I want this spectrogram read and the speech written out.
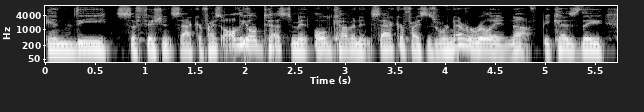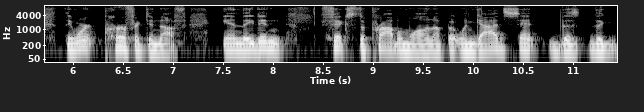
and the sufficient sacrifice. All the Old Testament, Old Covenant sacrifices were never really enough because they, they weren't perfect enough and they didn't fix the problem well enough. But when God sent the, the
